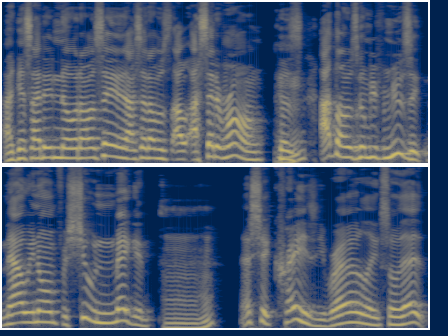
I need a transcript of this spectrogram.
I guess I didn't know what I was saying. I said I was I, I said it wrong because I thought it was gonna be for music. Now we know him for shooting Megan. Mhm. That shit crazy, bro. Like so that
